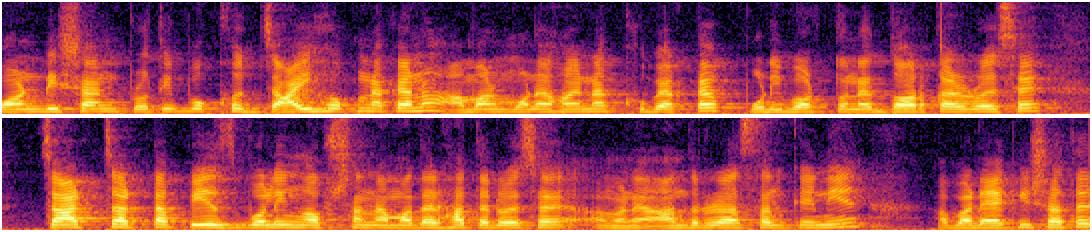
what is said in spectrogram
কন্ডিশন প্রতিপক্ষ যাই হোক না কেন, আমার মনে হয় না খুব একটা পরিবর্তনের দরকার রয়েছে। চার চারটা পেস বোলিং অপশান আমাদের হাতে রয়েছে মানে আন্দ্র রাসালকে নিয়ে। আবার একই সাথে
